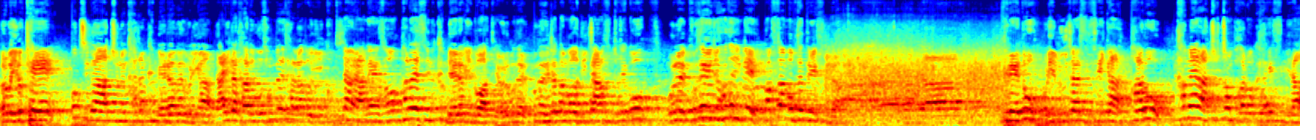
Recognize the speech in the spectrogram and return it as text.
여러분 이렇게 코치가 주는 가장 큰 매력은 우리가 나이가 다르고 성별이 달라도 이 코치장 안에서 하나될 수 있는 큰 매력인 것 같아요. 여러분들 오늘 늦었던 거 늦지 않았으면 좋겠고 오늘 고생해준 선생님께 박수 한번 부탁드리겠습니다. 그래도 우리 루즈 할 수 있으니까 바로 카메라 추천 바로 가겠습니다.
